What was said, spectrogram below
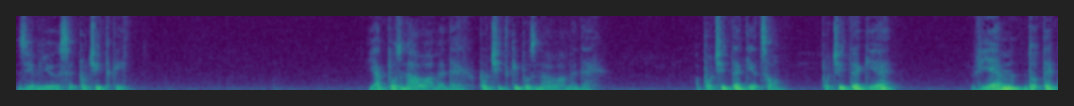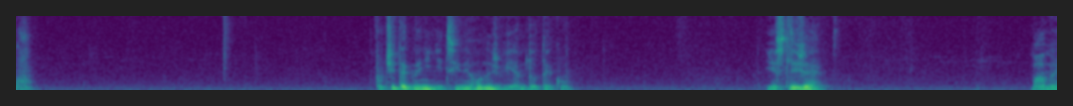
zjemňují se počitky. Jak poznáváme dech? Počitky poznáváme dech. A počitek je co? Počitek je věm doteku. Počitek není nic jiného než věm doteku. Jestliže máme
